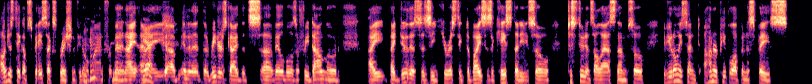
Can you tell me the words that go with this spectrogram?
I'll just take up space exploration if you don't mm-hmm. mind for a minute. And I, and yeah. I um, in the, the reader's guide that's uh, available as a free download, I I do this as a heuristic device as a case study. So to students, I'll ask them. So if you'd only send 100 people up into space,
